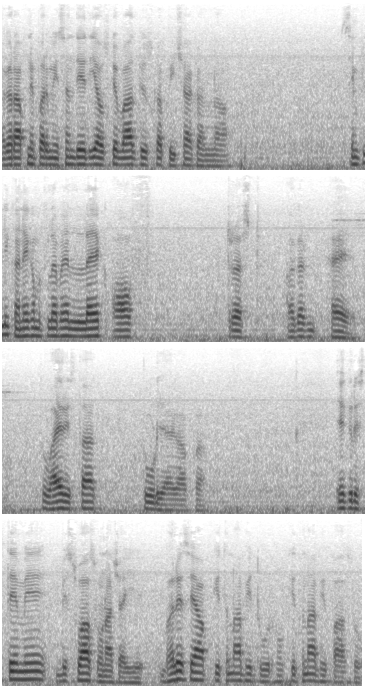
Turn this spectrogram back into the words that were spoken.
अगर आपने परमिशन दे दिया, उसके बाद भी उसका पीछा करना। सिंपली कहने का मतलब है लैक ऑफ़ ट्रस्ट अगर है तो भाई रिश्ता टूट जाएगा आपका। एक रिश्ते में विश्वास होना चाहिए। भले से आप कितना भी दूर हो, कितना भी पास हो।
